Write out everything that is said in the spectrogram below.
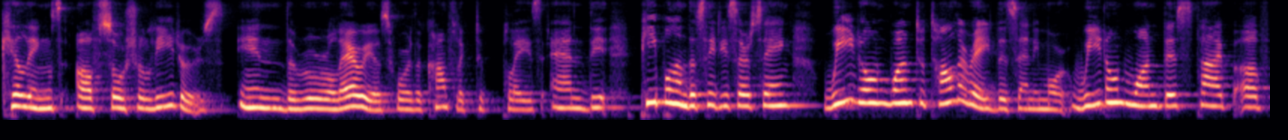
killings of social leaders in the rural areas where the conflict took place. And the people in the cities are saying, we don't want to tolerate this anymore. We don't want this type of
